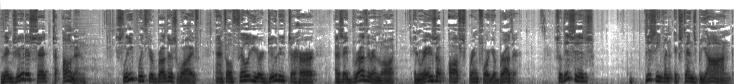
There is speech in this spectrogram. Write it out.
Then Judah said to Onan, Sleep with your brother's wife and fulfill your duty to her as a brother in law and raise up offspring for your brother. So this is, this even extends beyond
